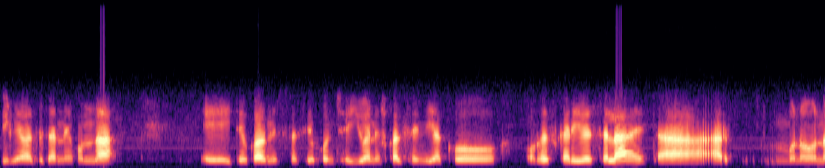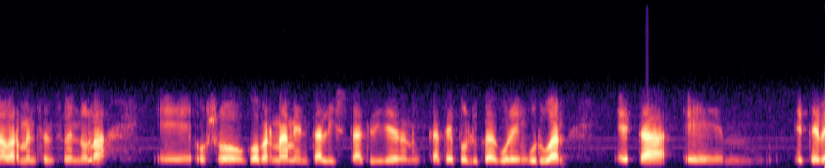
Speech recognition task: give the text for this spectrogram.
pila batetan egon da, e, Iteoko Administrazio Kontseioan Euskal Zaindiako ordezkari bezala, eta ar, bueno, nabarmentzen zuen nola e, oso gobernamentalistak diren kate publikoak gure inguruan, eta e, ETB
